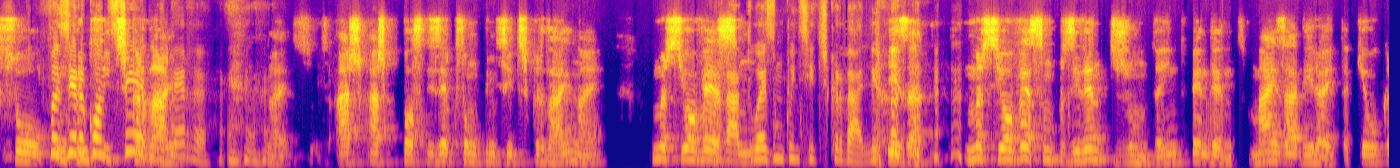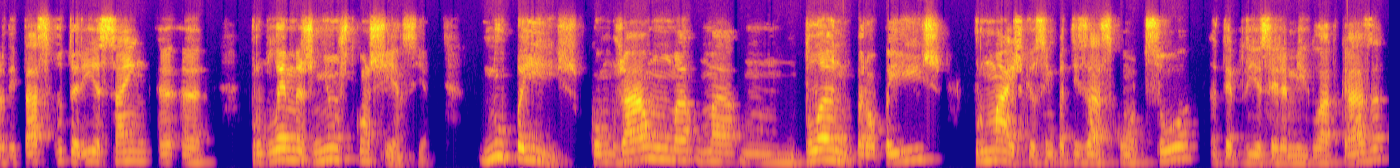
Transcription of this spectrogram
sou e fazer um acontecer na terra. É? Acho, acho que posso dizer que sou um conhecido escardalho, não é? Mas se houvesse. Verdade, um... tu és um conhecido escardalho. Exato. Mas se houvesse um presidente de junta independente mais à direita que eu acreditasse, votaria sem uh, uh, problemas nenhums de consciência. No país, como já há uma, uma, um plano para o país, por mais que eu simpatizasse com a pessoa, até podia ser amigo lá de casa,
